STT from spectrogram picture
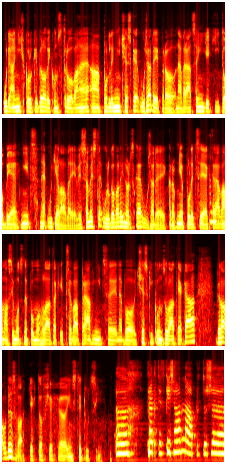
udání školky bylo vykonstruované a podle ní české úřady pro navrácení dětí tobě nic neudělali. Vy sami jste urgovali norské úřady, kromě policie, která vám asi moc nepomohla, tak i třeba právníci nebo český konzulát. Jaká byla odezva těchto všech eh, institucí? Uh, prakticky žádná, protože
